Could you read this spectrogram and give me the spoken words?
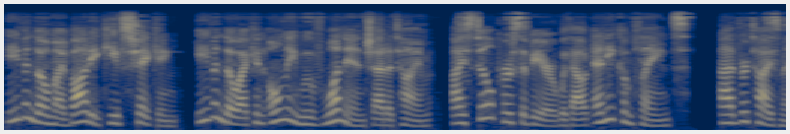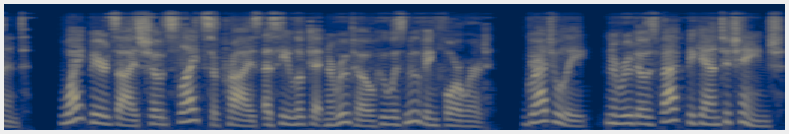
Even though my body keeps shaking, even though I can only move one inch at a time, I still persevere without any complaints. Advertisement. Whitebeard's eyes showed slight surprise as he looked at Naruto who was moving forward. Gradually, Naruto's back began to change,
